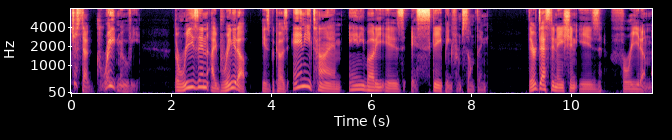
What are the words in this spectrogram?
Just a great movie. The reason I bring it up is because anytime anybody is escaping from something, their destination is freedom.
